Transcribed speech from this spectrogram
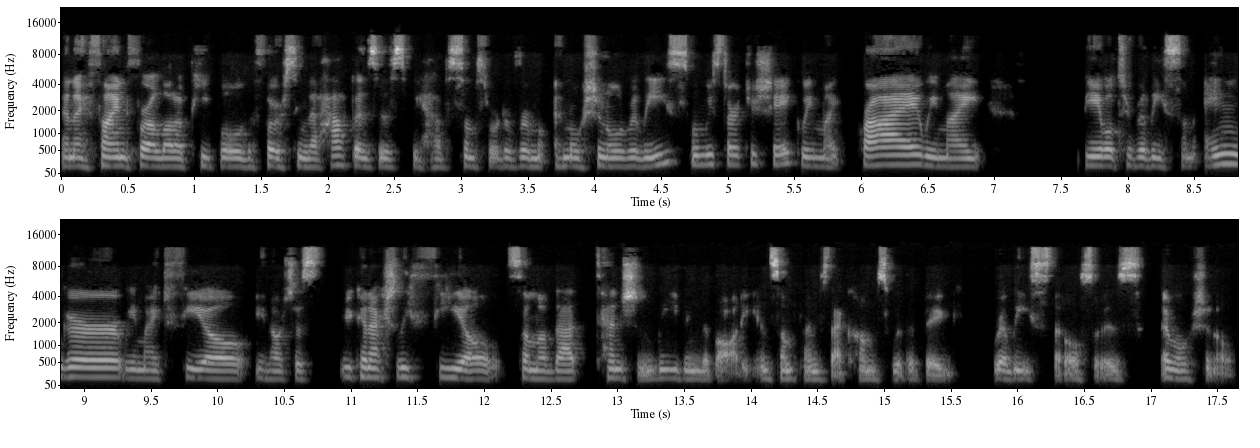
And I find for a lot of people, the first thing that happens is we have some sort of re- emotional release when we start to shake. We might cry, we might be able to release some anger, we might feel, you know, just you can actually feel some of that tension leaving the body. And sometimes that comes with a big release that also is emotional.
